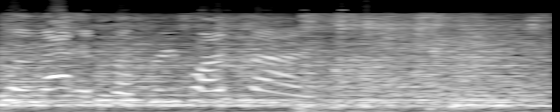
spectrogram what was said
than that, it's a free part time.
